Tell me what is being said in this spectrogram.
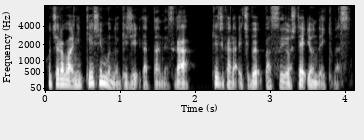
こちらは日経新聞の記事だったんですが、記事から一部抜粋をして読んでいきます。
